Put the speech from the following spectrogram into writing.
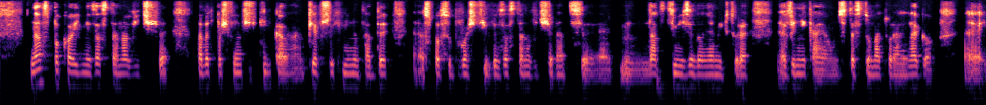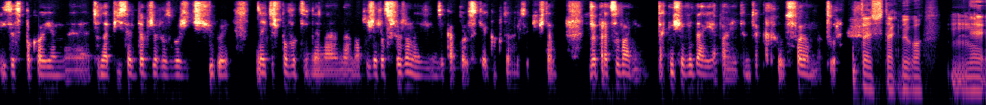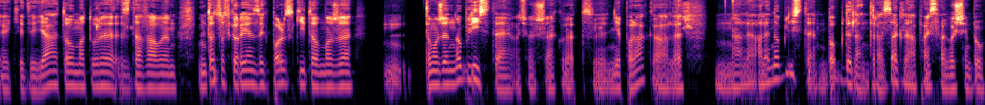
na spokojnie zastanowić się, nawet poświęcić kilka pierwszych minut, aby w sposób właściwy zastanowić się nad, e, nad tymi zadaniami, które wynikają z testu maturalnego e, i ze spokojem to napisać, dobrze rozłożyć siły, no i też powodzenia na, na maturze rozszerzonej języka polskiego, która jest jakimś tam wypracowaniem tak mi się wydaje, ja pamiętam tak swoją maturę. Też tak było, mm, e, kiedy ja tą maturę zdawałem. To co skoro język polski, to może mm, to może noblistę, chociaż akurat e, nie Polaka, ale, mm, ale, ale noblistę. Bob Dylan teraz zagra, a Państwa gościem był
